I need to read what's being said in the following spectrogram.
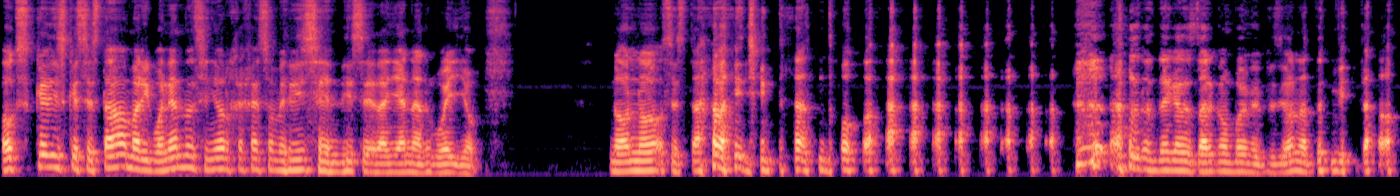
Ox, ¿qué dice? Que se estaba marihuaneando el señor, jaja, eso me dicen, dice Dayana Argüello. No, no, se estaba inyectando. no dejas de estar con buen prisión, te he invitado.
